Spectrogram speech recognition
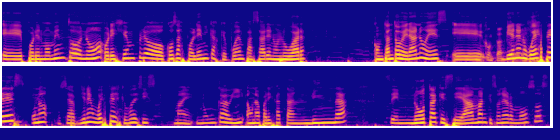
Eh, por el momento no. Por ejemplo, cosas polémicas que pueden pasar en un lugar con tanto verano es eh, Con tanto vienen verano. huéspedes, uno, o sea, vienen huéspedes que vos decís, Mae, nunca vi a una pareja tan linda. Se nota que se aman, que son hermosos.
